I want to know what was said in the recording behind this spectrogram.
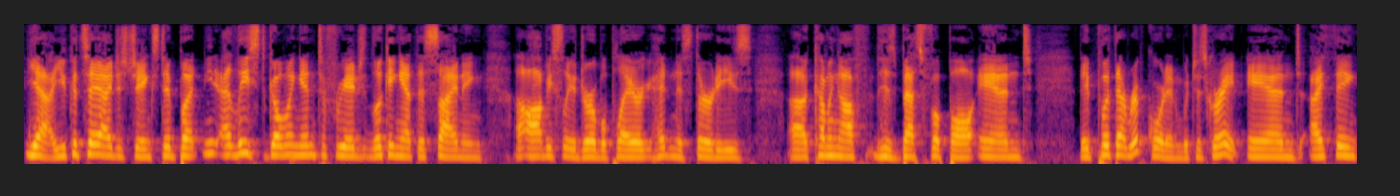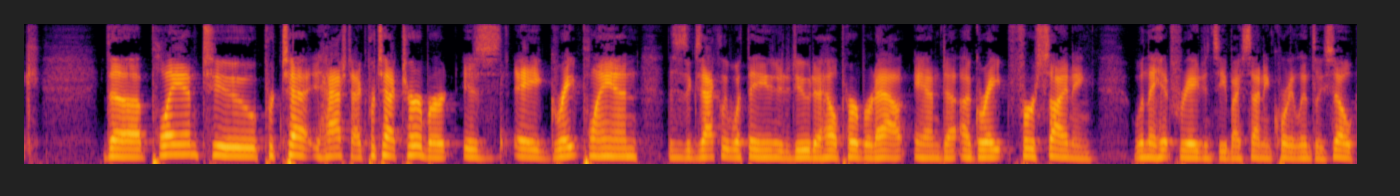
yeah, you could say I just jinxed it, but at least going into free agent, looking at this signing, uh, obviously a durable player, hitting his 30s, uh, coming off his best football, and they put that ripcord in, which is great. And I think the plan to protect hashtag protect Herbert is a great plan. This is exactly what they needed to do to help Herbert out, and uh, a great first signing when they hit free agency by signing Corey Linsley. So,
